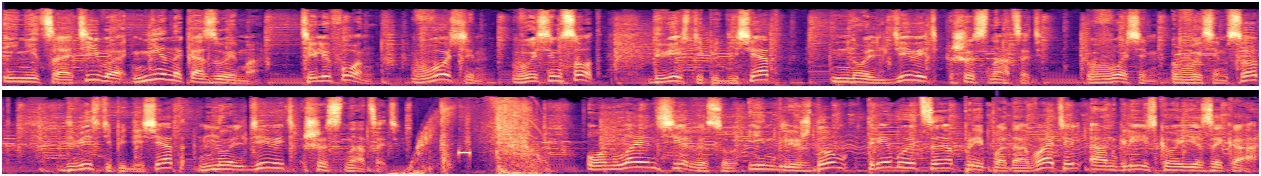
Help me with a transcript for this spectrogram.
инициатива ненаказуема. Телефон 8 800 250 0916. 8 800 250 0916. Онлайн-сервису EnglishDom требуется преподаватель английского языка.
